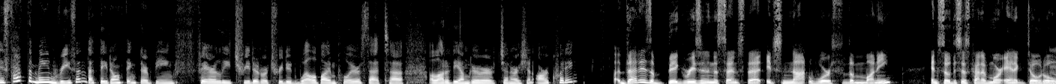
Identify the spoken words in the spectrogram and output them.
Is that the main reason that they don't think they're being fairly treated or treated well by employers that uh, a lot of the younger generation are quitting? that is a big reason in the sense that it's not worth the money. And so this is kind of more anecdotal,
